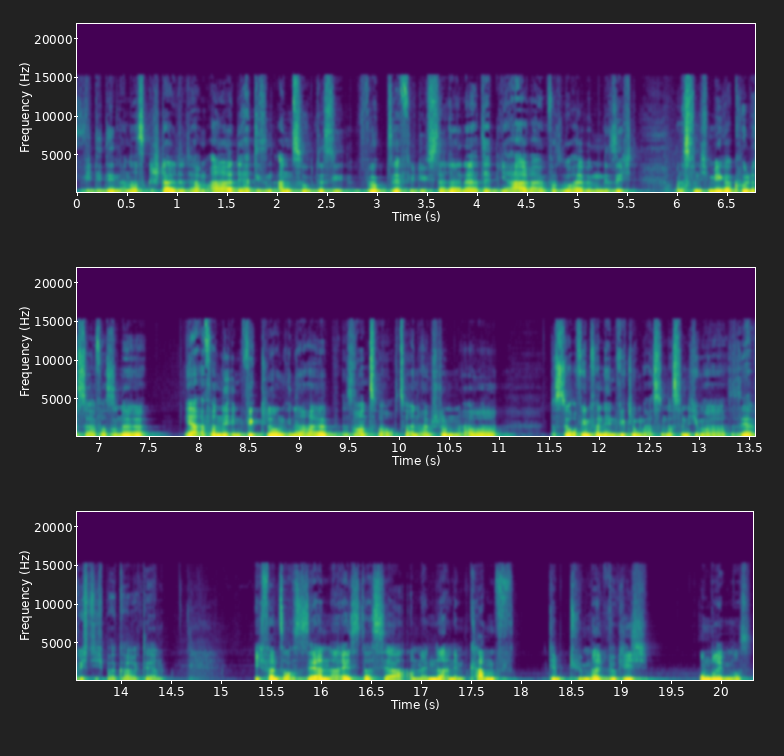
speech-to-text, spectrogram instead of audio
wie die den anders gestaltet haben. Ah, der hat diesen Anzug, das wirkt sehr viel düsterer, und er hatte die Haare einfach so halb im Gesicht. Und das finde ich mega cool, dass du einfach so eine, ja, einfach eine Entwicklung innerhalb, es waren zwar auch zweieinhalb Stunden, aber dass du auf jeden Fall eine Entwicklung hast. Und das finde ich immer sehr wichtig bei Charakteren. Ich fand es auch sehr nice, dass er am Ende an dem Kampf den Typen halt wirklich umbringen muss.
